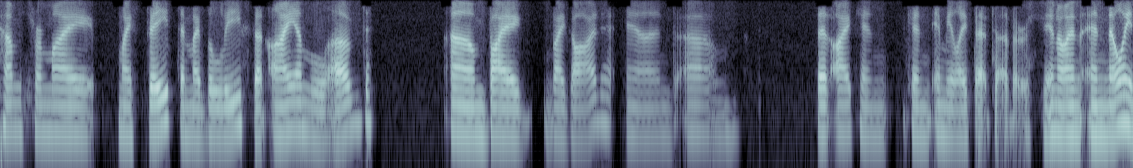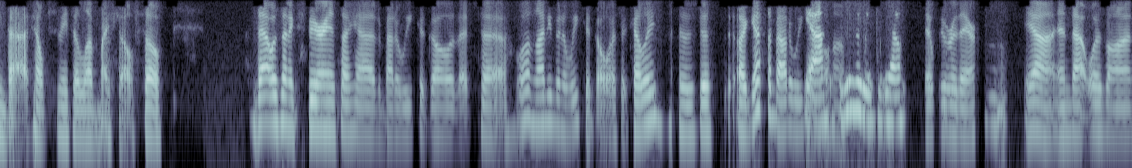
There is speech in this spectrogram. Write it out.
comes from my my faith and my belief that I am loved um, by by God, and um, that I can can emulate that to others. You know, and and knowing that helps me to love myself. So that was an experience I had about a week ago that uh well not even a week ago was it Kelly? It was just I guess about a week yeah, ago huh? a week ago. That we were there. Mm-hmm. yeah and that was on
